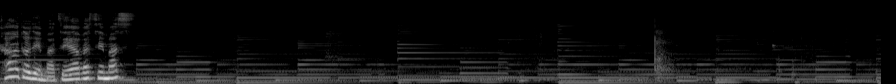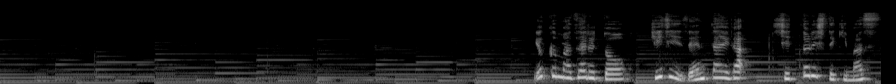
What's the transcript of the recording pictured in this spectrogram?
カードで混ぜ合わせます。よく混ざると生地全体がしっとりしてきます。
